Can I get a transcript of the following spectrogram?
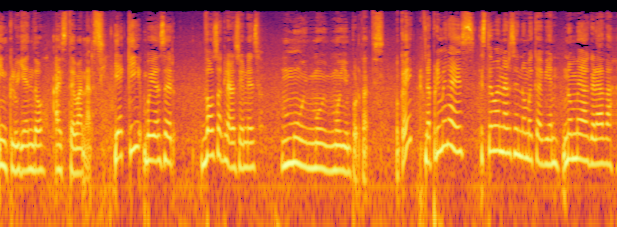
incluyendo a Esteban Arce. Y aquí voy a hacer dos aclaraciones muy, muy, muy importantes, ¿ok? La primera es, Esteban Arce no me cae bien, no me agrada,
